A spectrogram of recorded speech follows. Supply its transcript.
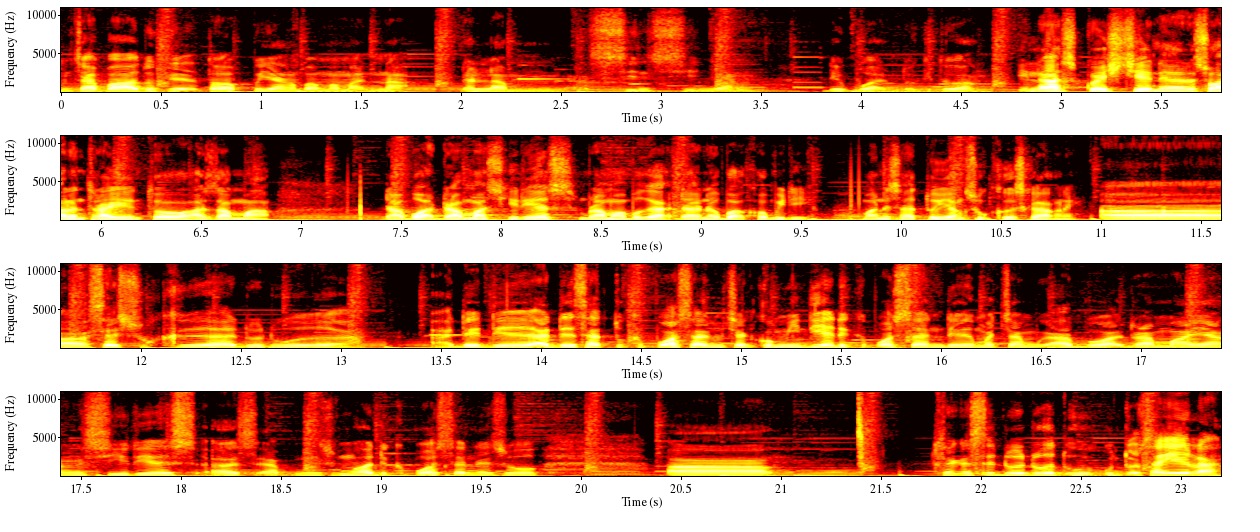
mencabar tu kita tak tahu apa yang Abang Mamat nak dalam scene-scene yang dia buat untuk kita orang. Okay, last question eh, soalan terakhir untuk Azama. Dah buat drama serius, drama berat dan dah buat komedi. Mana satu yang suka sekarang ni? Uh, saya suka lah dua-dua lah. Ada dia ada satu kepuasan macam komedi ada kepuasan dia macam uh, buat drama yang serius uh, apa ni semua ada kepuasan dia. So uh, saya rasa dua-dua tu untuk saya lah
